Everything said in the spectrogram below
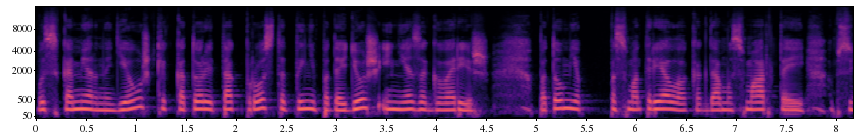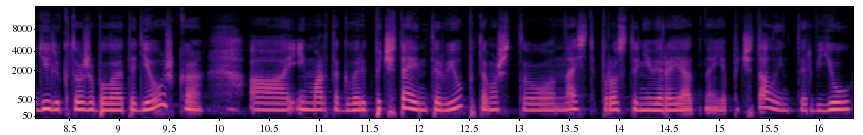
высокомерной девушки, к которой так просто ты не подойдешь и не заговоришь. Потом я посмотрела, когда мы с Мартой обсудили, кто же была эта девушка, а, и Марта говорит, почитай интервью, потому что Настя просто невероятная. Я почитала интервью,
